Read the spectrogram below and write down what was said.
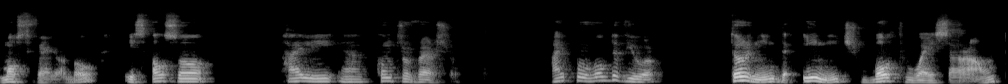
most valuable, is also highly uh, controversial. I provoke the viewer, turning the image both ways around,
